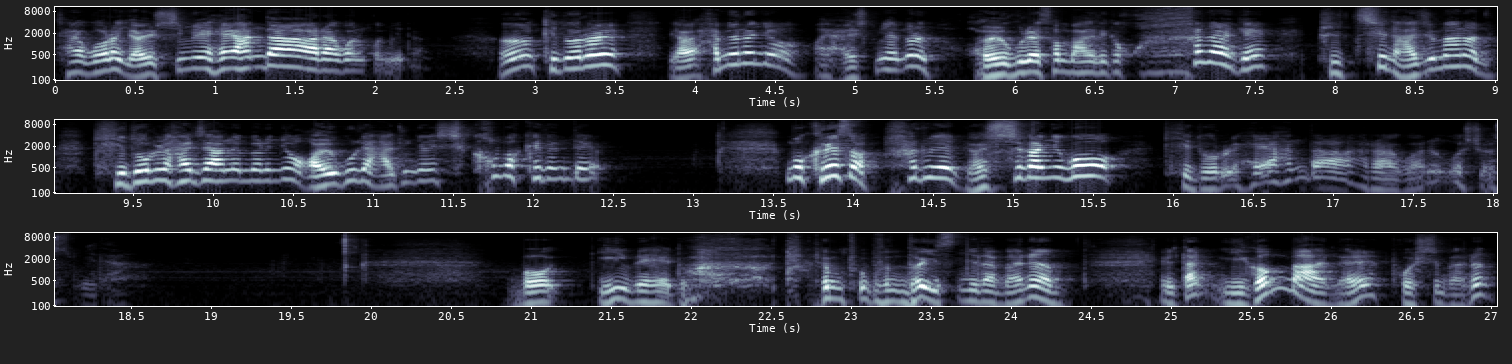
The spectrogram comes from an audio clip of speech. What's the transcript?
자고로 열심히 해야 한다라고 하는 겁니다. 어, 기도를 하면은요, 아, 열심히 하면은 얼굴에서 막 이렇게 환하게 빛이 나지만은 기도를 하지 않으면은요, 얼굴이 아주 그냥 시커멓게 된대요. 뭐 그래서 하루에 몇 시간이고 기도를 해야 한다라고 하는 것이었습니다. 뭐 이외에도 다른 부분도 있습니다만은 일단 이것만을 보시면은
